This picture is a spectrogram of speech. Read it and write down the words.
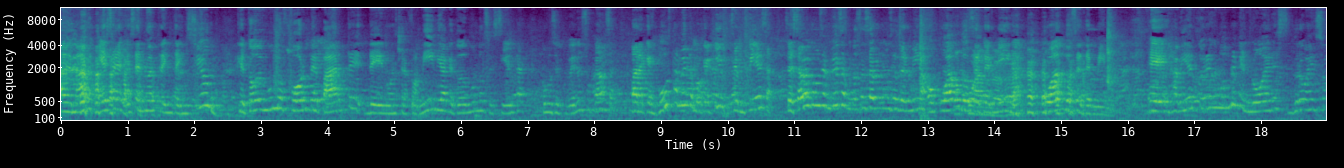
Además, esa, esa, es nuestra intención, que todo el mundo forme parte de nuestra familia, que todo el mundo se sienta como si estuviera en su casa, para que justamente, porque aquí se empieza, se sabe cómo se empieza, pero no se sabe cómo se termina o cuándo, O cuándo. se termina, cuándo se termina. Eh, Javier, tú eres un hombre que no eres grueso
